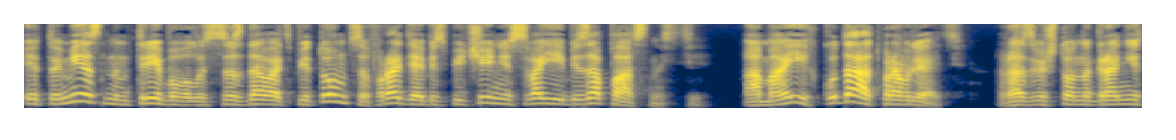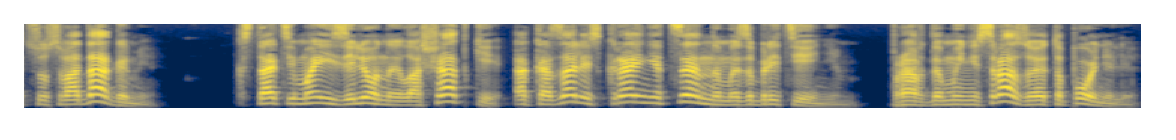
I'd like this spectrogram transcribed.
Это местным требовалось создавать питомцев ради обеспечения своей безопасности. А моих куда отправлять? Разве что на границу с водагами. Кстати, мои зеленые лошадки оказались крайне ценным изобретением. Правда, мы не сразу это поняли.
